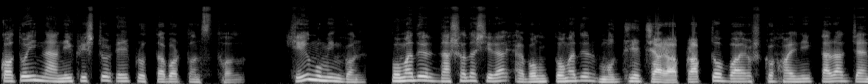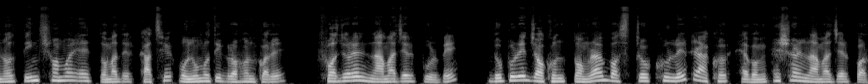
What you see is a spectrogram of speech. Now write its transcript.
কতই না নিকৃষ্ট এই প্রত্যাবর্তন স্থল হে মুমিনগণ তোমাদের দাসদাসীরা এবং তোমাদের মধ্যে যারা প্রাপ্ত বয়স্ক হয়নি, তারা যেন তিন সময়ে তোমাদের কাছে অনুমতি গ্রহণ করে। ফজরের নামাজের পূর্বে দুপুরে যখন তোমরা বস্ত্র খুলে রাখো এবং এশার নামাজের পর,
